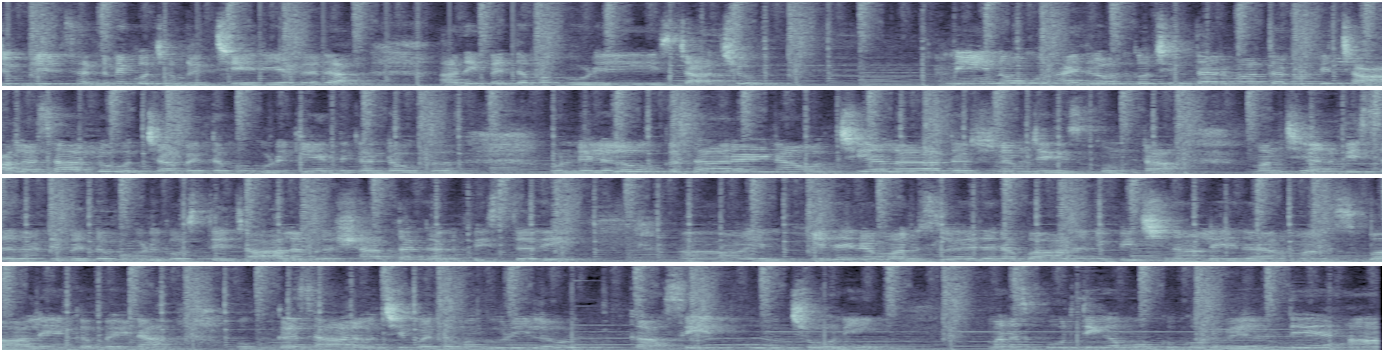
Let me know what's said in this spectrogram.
జూబ్లీస్ అంటేనే కొంచెం రిచ్ ఏరియా కదా. అది పెద్దమ్మ గుడి స్టాచ్యూ నేను హైదరాబాద్కి వచ్చిన తర్వాత నుండి చాలా సార్లు వచ్చా పెద్దమ్మ గుడికి. ఎందుకంటే ఒక నెలలో ఒక్కసారైనా వచ్చి అలా దర్శనం చేసుకుంటా. మంచిగా అనిపిస్తుంది అండి పెద్దమ్మ గుడికి వస్తే చాలా ప్రశాంతంగా అనిపిస్తుంది. ఏదైనా మనసులో ఏదైనా బాధ అనిపించినా లేదా మనసు బాగాలేకపోయినా ఒక్కసారి వచ్చి పెద్దమ్మ గుడిలో కాసేపు కూర్చొని మనస్ఫూర్తిగా మొక్కుకొని వెళ్తే ఆ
